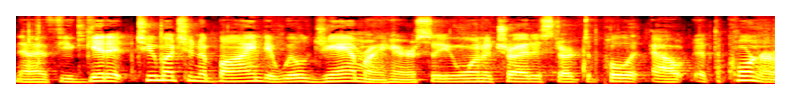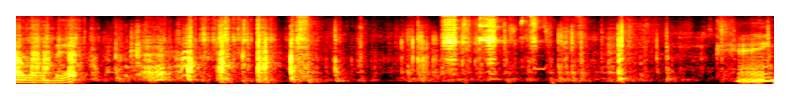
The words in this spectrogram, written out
Now if you get it too much in a bind, it will jam right here, so you want to try to start to pull it out at the corner a little bit. Okay.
